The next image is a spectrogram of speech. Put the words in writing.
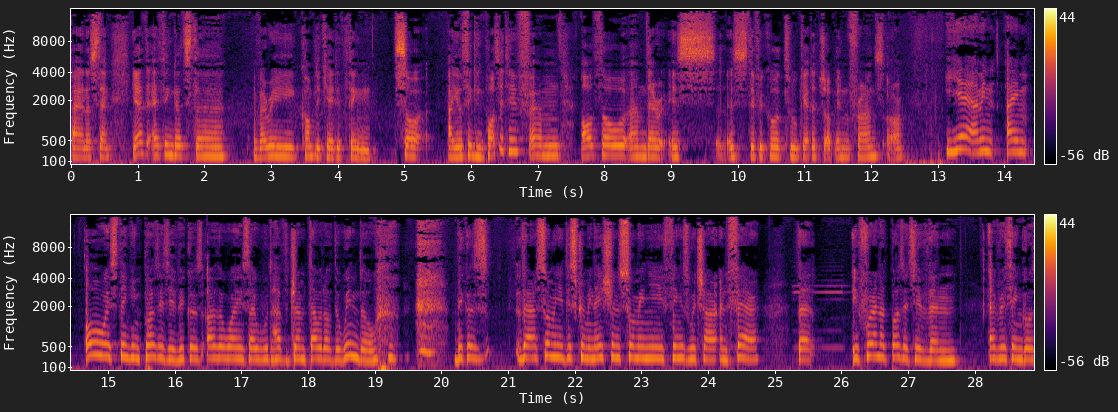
I understand. Yeah, I think that's the a very complicated thing. So, are you thinking positive? Um, although um, there is is difficult to get a job in France, or Yeah, I mean, I'm always thinking positive because otherwise I would have jumped out of the window. because there are so many discriminations, so many things which are unfair that if we're not positive, then everything goes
